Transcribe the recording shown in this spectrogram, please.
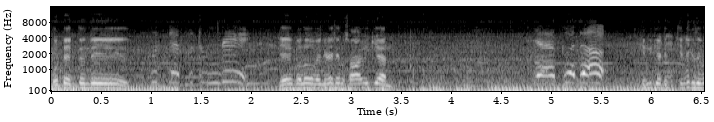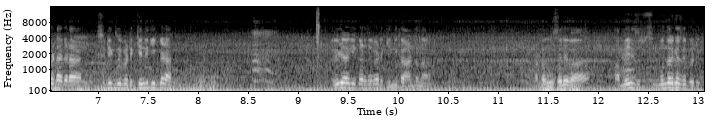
బుట్ట ఎత్తుంది. జై బలో వెంకటేశ్వర స్వామికి అని. కిందికి కిందికి దిగబెట్టు అక్కడ. సిటీకి పెట్టి కిందికి ఇక్కడ. వీడియోకి ఇక్కడ దిగబెట్టి కిందికి అంటున్నా. అట్లా కూర్చోలేవా ఆ మీద ముందరకి పెట్టు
